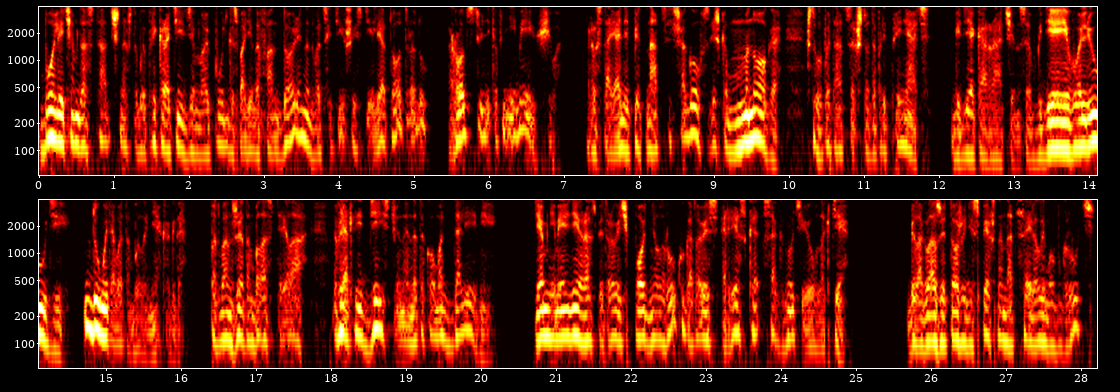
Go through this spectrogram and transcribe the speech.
Более чем достаточно, чтобы прекратить земной путь господина Фандорина, 26 лет от роду, родственников не имеющего. Расстояние 15 шагов, слишком много, чтобы пытаться что-то предпринять. Где Караченцев, где его люди? Думать об этом было некогда. Под манжетом была стрела, вряд ли действенная на таком отдалении. Тем не менее, раз Петрович поднял руку, готовясь резко согнуть ее в локте. Белоглазый тоже неспешно нацелил ему в грудь.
